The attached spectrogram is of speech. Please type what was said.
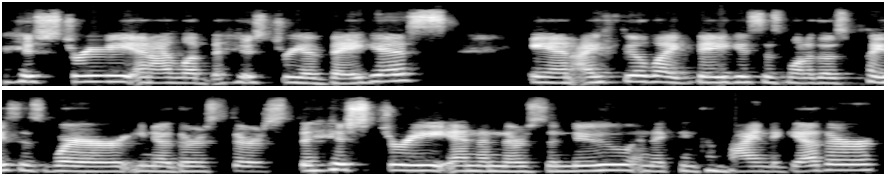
history and I love the history of Vegas. And I feel like Vegas is one of those places where you know there's there's the history and then there's the new and they can combine together.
